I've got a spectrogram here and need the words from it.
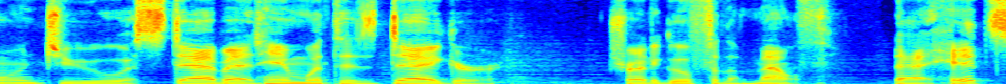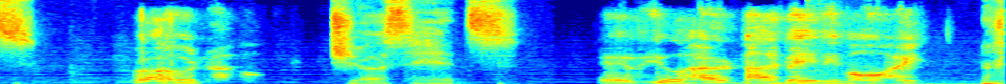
Going to stab at him with his dagger. Try to go for the mouth. That hits. Oh no. Just hits. If you hurt my baby boy,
